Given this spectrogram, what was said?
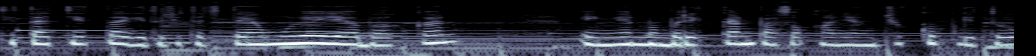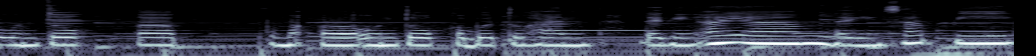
cita-cita gitu cita-cita yang mulia ya bahkan ingin memberikan pasokan yang cukup gitu untuk uh, uh, untuk kebutuhan daging ayam, daging sapi,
